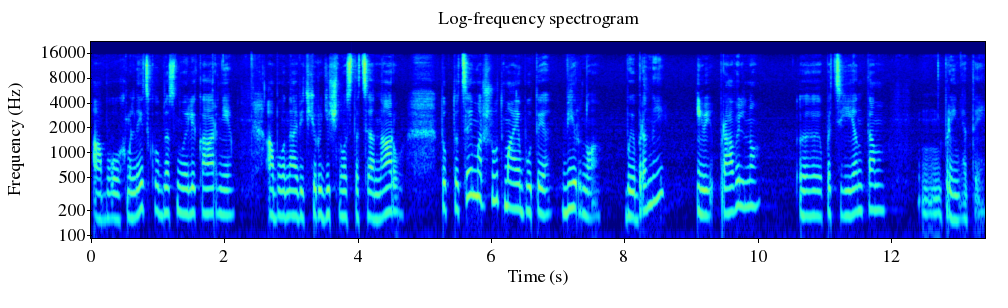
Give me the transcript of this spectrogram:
або Хмельницької обласної лікарні, або навіть хірургічного стаціонару. Тобто цей маршрут має бути вірно вибраний і правильно пацієнтам м, прийнятий.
